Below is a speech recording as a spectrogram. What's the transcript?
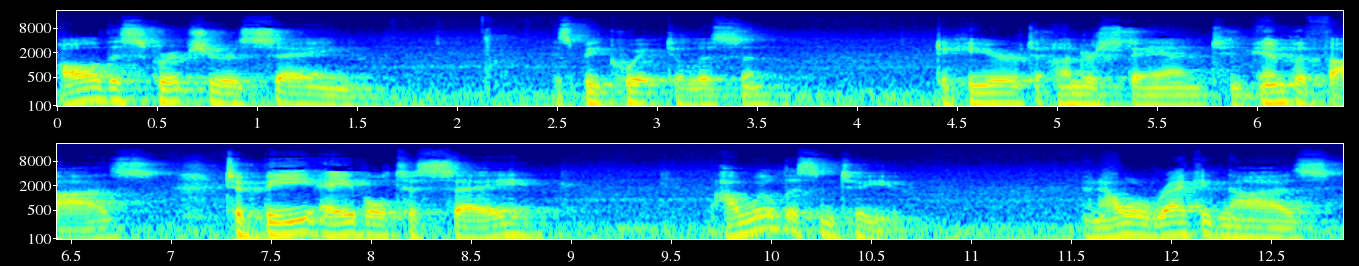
All the scripture is saying is be quick to listen, to hear, to understand, to empathize, to be able to say, I will listen to you, and I will recognize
